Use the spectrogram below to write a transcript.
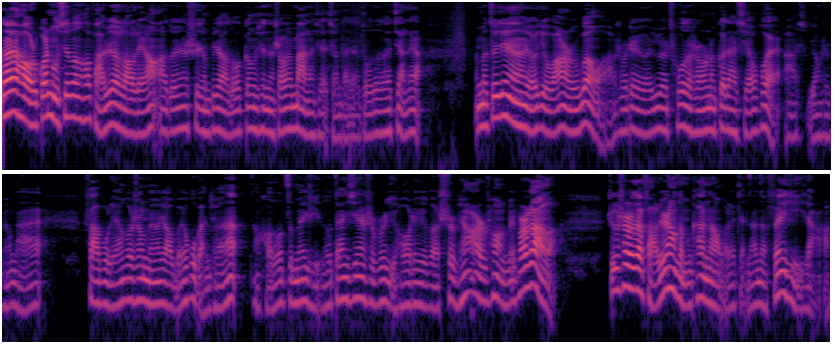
大家好，我是关注新闻和法律的老梁啊。最近事情比较多，更新的稍微慢了些，请大家多多的见谅。那么最近有几个网友就问我啊，说这个月初的时候呢，各大协会啊、影视平台发布联合声明，要维护版权。那好多自媒体都担心，是不是以后这个视频二创没法干了？这个事儿在法律上怎么看呢？我来简单的分析一下啊。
